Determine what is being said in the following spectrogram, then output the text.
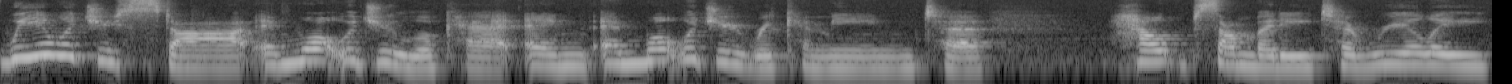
where would you start and what would you look at and, and what would you recommend to help somebody to really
